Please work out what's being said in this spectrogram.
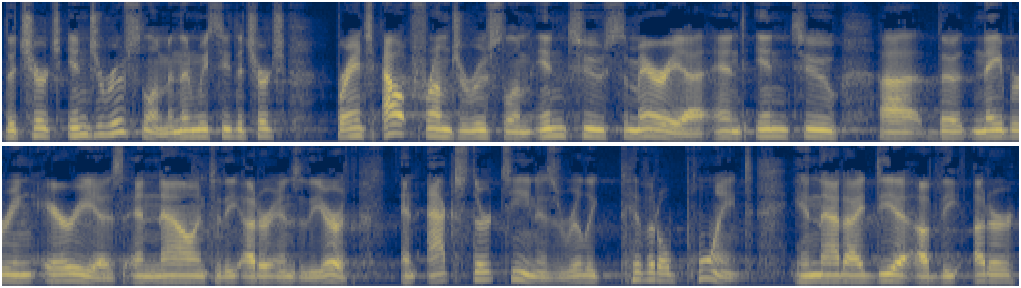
the church in Jerusalem, and then we see the church branch out from Jerusalem into Samaria and into uh, the neighboring areas, and now into the utter ends of the earth. And Acts 13 is a really pivotal point in that idea of the utter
